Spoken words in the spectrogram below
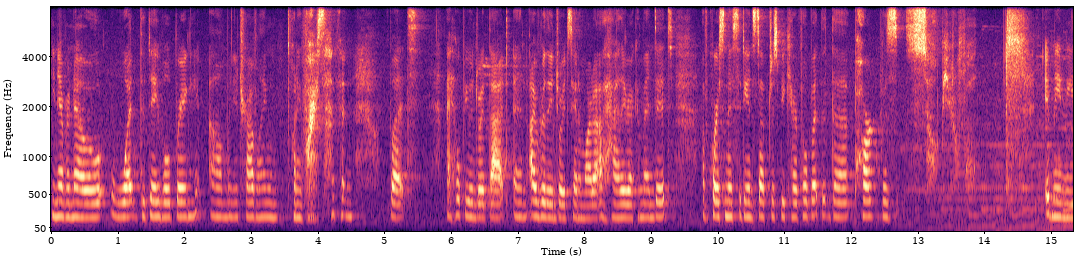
You never know what the day will bring um, when you're traveling 24/7. But I hope you enjoyed that, and I really enjoyed Santa Marta. I highly recommend it. Of course, in the city and stuff, just be careful. But the, the park was so beautiful. It made me,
